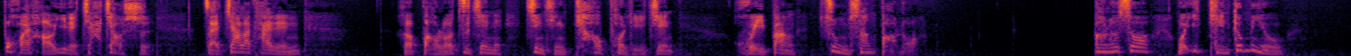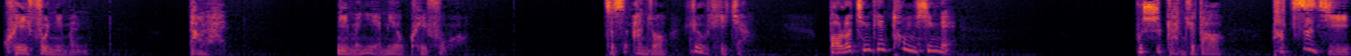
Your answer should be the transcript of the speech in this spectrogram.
不怀好意的假教师，在加勒泰人和保罗之间呢进行挑拨离间、毁谤、重伤保罗。保罗说：“我一点都没有亏负你们，当然，你们也没有亏负我。只是按照肉体讲，保罗今天痛心的，不是感觉到他自己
